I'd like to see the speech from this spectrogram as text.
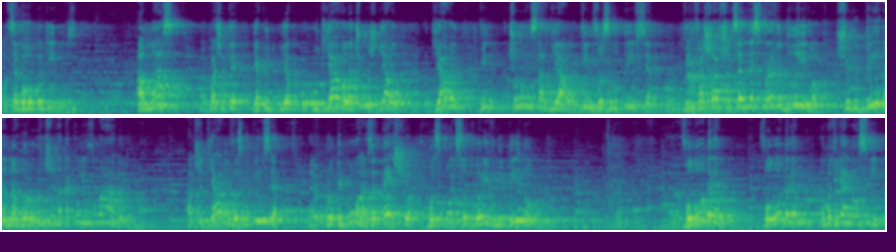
Оце богоподібність. А в нас, бачите, як у, як у, у дьявола, чому ж дьявол? Дьявол, він, чому він став дьяволом? Він возмутився. Він вважав, що це несправедливо, що людина нагороджена такою владою. Адже дьявол возмутився е, проти Бога за те, що Господь сотворив людину е, володарем, володарем матеріального світу.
